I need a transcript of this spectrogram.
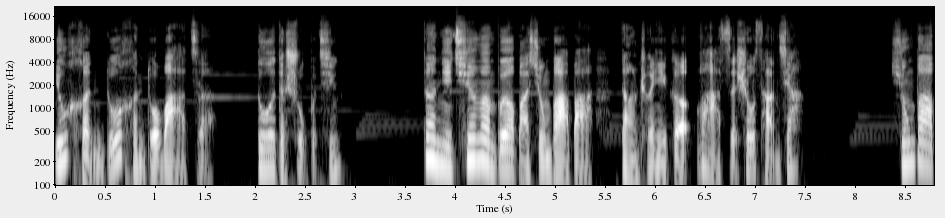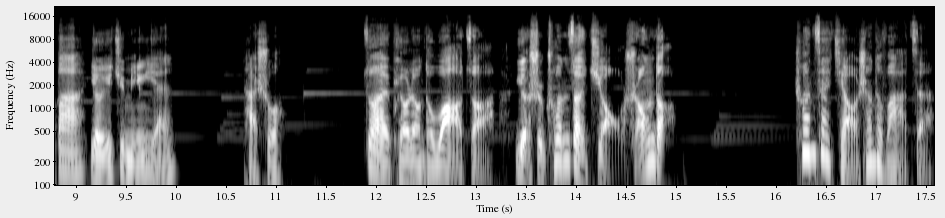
有很多很多袜子，多的数不清。但你千万不要把熊爸爸当成一个袜子收藏家。熊爸爸有一句名言，他说：“再漂亮的袜子也是穿在脚上的。”穿在脚上的袜子，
